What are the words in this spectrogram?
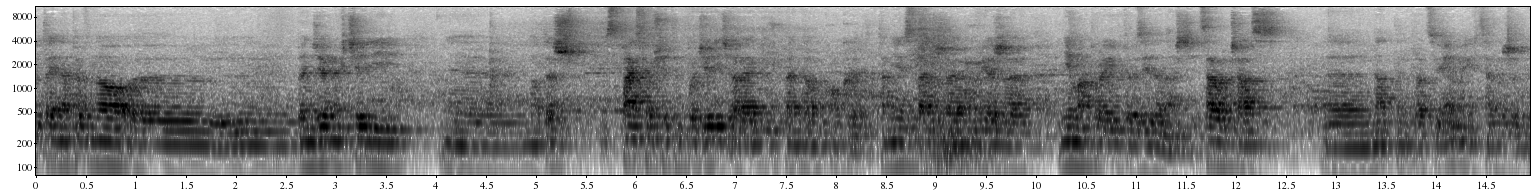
Tutaj na pewno e, będziemy chcieli e, też z Państwem się tym podzielić, ale jak już będą konkrety. To nie jest tak, że mówię, że nie ma projektu S11. Cały czas e, nad tym pracujemy i chcemy, żeby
